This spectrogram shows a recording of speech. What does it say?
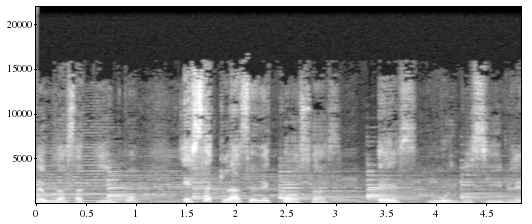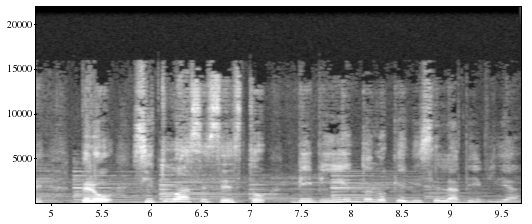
deudas a tiempo? Esa clase de cosas es muy visible, pero si tú haces esto viviendo lo que dice la Biblia,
